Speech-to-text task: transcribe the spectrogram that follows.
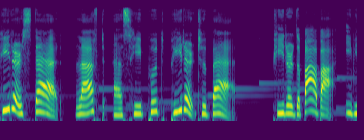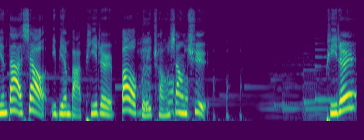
Peter's dad laughed as he put Peter to bed. Peter 的爸爸一边大笑，一边把 Peter 抱回床上去。Peter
